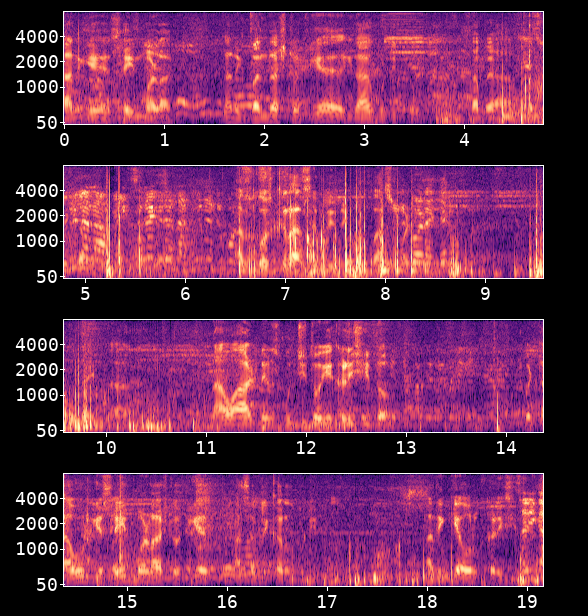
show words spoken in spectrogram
ನನಗೆ ಸೈನ್ ಮಾಡ ನನಗೆ ಬಂದಷ್ಟೊತ್ತಿಗೆ ಇದಾಗ್ಬಿಟ್ಟಿತ್ತು ಸಭೆ. ಅಸೆಂಬ್ಲಿ ಅದಕ್ಕೋಸ್ಕರ ಅಸೆಂಬ್ಲಿಲಿ ಪಾಸ್ ಮಾಡಿದ್ದೀವಿ ಆಯ್ತಾ ನಾವು ಆರ್ಡಿನೆನ್ಸ್ ಮುಂಚಿತವಾಗಿ ಕಳಿಸಿದ್ದು. ಬಟ್ ಅವ್ರಿಗೆ ಸೈನ್ ಮಾಡೋ ಅಷ್ಟೊತ್ತಿಗೆ ಅಸೆಂಬ್ಲಿ ಕರೆದ್ಬಿಟ್ಟಿತ್ತು ಅದಕ್ಕೆ ಅವರು ಕಳಿಸಿದ್ರು ಸರ್ ಈಗ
